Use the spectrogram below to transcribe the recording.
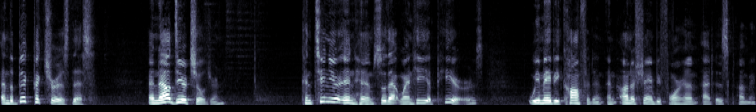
and the big picture is this. And now, dear children, continue in him so that when he appears, we may be confident and unashamed before him at his coming.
